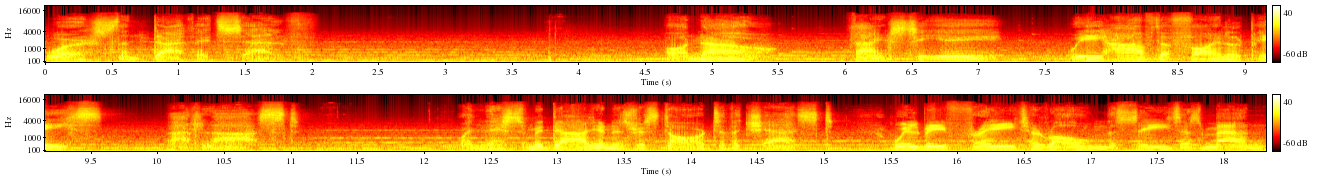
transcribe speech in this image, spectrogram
worse than death itself. But now, thanks to ye, we have the final piece at last. When this medallion is restored to the chest, we'll be free to roam the seas as men.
